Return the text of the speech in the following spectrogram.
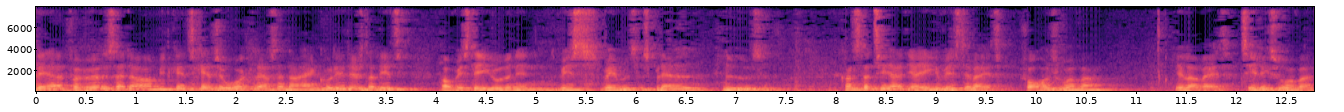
Læreren forhørte sig der om mit kendskab til ordklasser, når han kunne lidt efter lidt, og hvis det ikke uden en vis vemmelsesblandet nydelse, konstatere, at jeg ikke vidste, hvad et forholdsord var, eller hvad et tillægsord var,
